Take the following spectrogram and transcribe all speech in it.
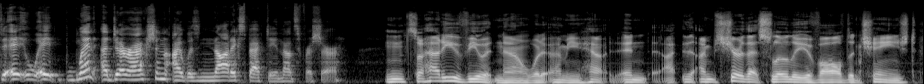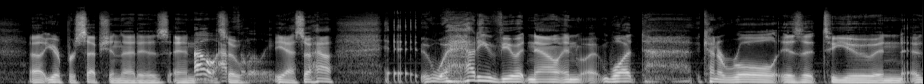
it, it went a direction I was not expecting, that's for sure. Mm, so how do you view it now? What I mean, how and I, I'm sure that slowly evolved and changed uh, your perception. That is, and Oh, so, absolutely. Yeah. So how uh, how do you view it now, and what kind of role is it to you, and uh,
